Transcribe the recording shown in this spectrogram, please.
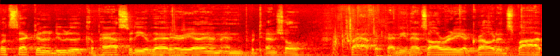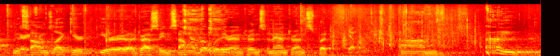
What's that gonna do to the capacity of that area and, and potential traffic? I mean, that's already a crowded spot. It sounds like you're, you're addressing some of it with your entrance and entrance, but. um,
